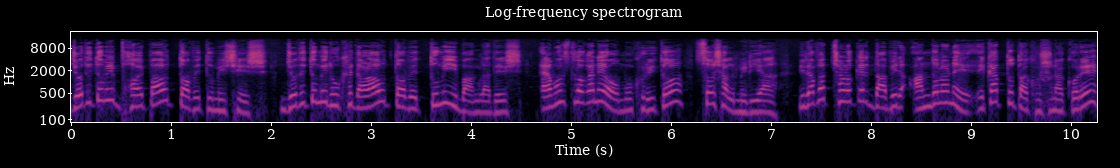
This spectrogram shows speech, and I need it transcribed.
যদি তুমি ভয় পাও, তবে তুমি শেষ। যদি তুমি রুখে দাঁড়াও, তবে তুমিই বাংলাদেশ। এমন স্লোগানেও মুখরিত সোশ্যাল মিডিয়া। নিরাপদ সড়কের দাবির আন্দোলনে একাত্মতা ঘোষণা করে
